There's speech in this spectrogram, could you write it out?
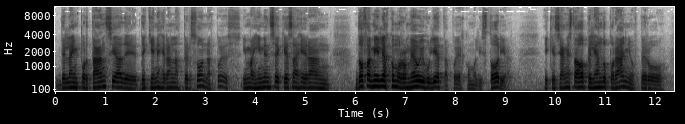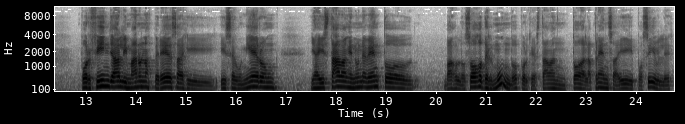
la importancia de, de quiénes eran las personas, pues. Imagínense que esas eran dos familias como Romeo y Julieta, pues como la historia, y que se han estado peleando por años, pero por fin ya limaron las perezas y, y se unieron y ahí estaban en un evento bajo los ojos del mundo, porque estaban toda la prensa ahí posible,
